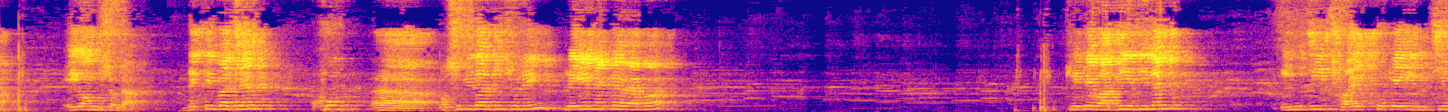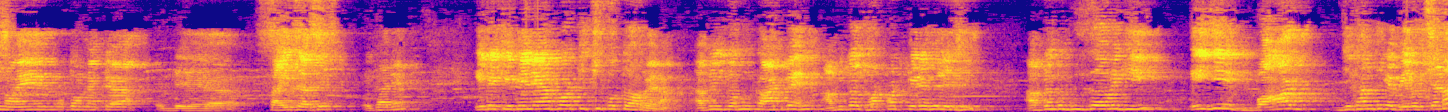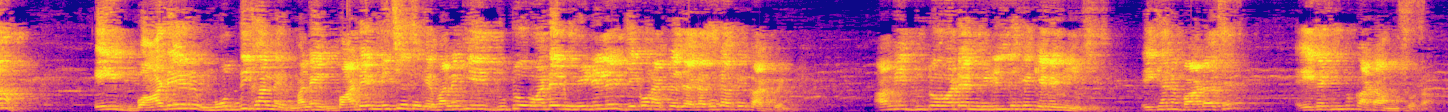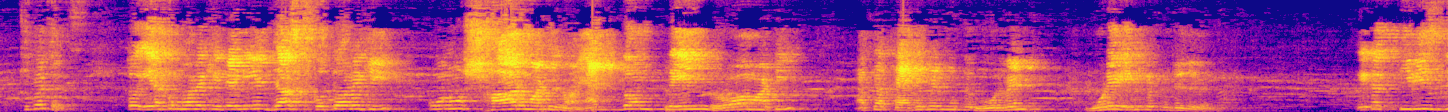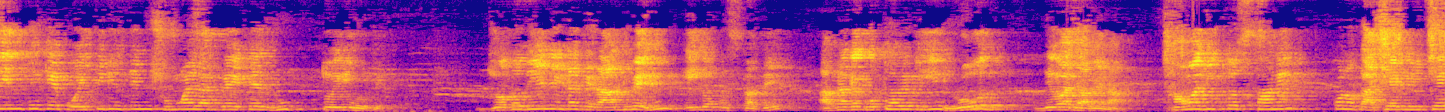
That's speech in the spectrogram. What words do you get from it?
এই অংশটা। দেখতেই পাচ্ছেন, খুব অসুবিধার কিছু নেই প্লেন একটা ব্যাপার। কেটে বাদ দিয়ে দিলেন, ইঞ্চি ছয় থেকে ইঞ্চি নয়ের মতন একটা সাইজ আছে এখানে। এটা কেটে নেওয়ার পর কিছু করতে হবে না। আপনি যখন কাটবেন, আমি তো ঝটপট কেটে ফেলেছি। আপনাকে বুঝতে হবে কি, এই যে বার্ড যেখান থেকে বেরোচ্ছে না, এই বার্ডের মধ্যিখানে মানে বার্ডের নিচে থেকে মানে কি দুটো বার্ডের মিডিলে যে কোনো একটা জায়গা থেকে আপনি কাটবেন। আমি দুটো বার্ডের মিডিল থেকে কেটে নিয়েছি। এইখানে বার্ড আছে, এইটা কিন্তু কাটা অংশটা, ঠিক আছে? তো এরকমভাবে কেটে নিয়ে জাস্ট করতে হবে কি কোনো সার মাটি নয়, একদম প্লেন র মাটি। একটা প্যাকেটের মধ্যে ভরবেন, ভরে এদিকে পুঁতে দেবেন। এটা তিরিশ দিন থেকে পঁয়ত্রিশ দিন সময় লাগবে এটা রূপ তৈরি হতে। যতদিন এটাকে রাখবেন এই অবস্থাতে, আপনাকে করতে হবে কি, রোদ দেওয়া যাবে না। ছাওয়াযুক্ত স্থানে, কোনো গাছের নিচে,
